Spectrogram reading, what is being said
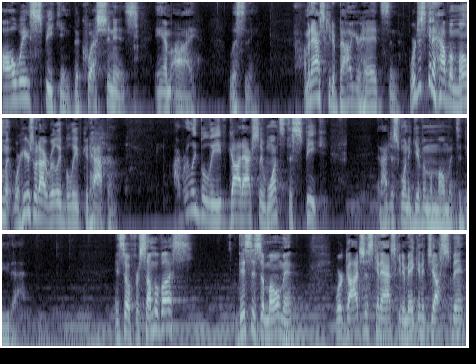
always speaking. The question is, am I listening? I'm going to ask you to bow your heads and we're just going to have a moment where here's what I really believe could happen. I really believe God actually wants to speak and I just want to give him a moment to do that. And so for some of us, this is a moment where God's just going to ask you to make an adjustment.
